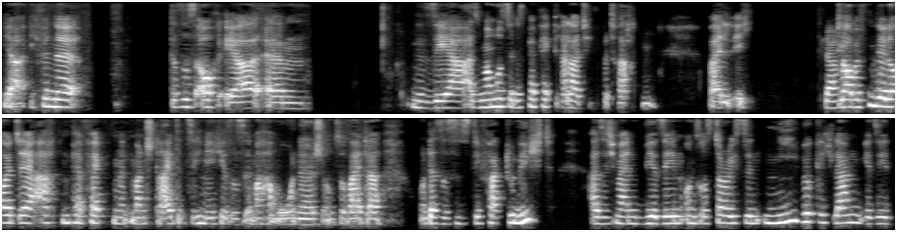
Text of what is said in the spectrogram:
Ja, ich finde, das ist auch eher ähm, eine sehr, also man muss ja das perfekt relativ betrachten, weil ich Klar. glaube, viele Leute erachten perfekt mit, man streitet sich nicht, es ist immer harmonisch und so weiter. Und das ist es de facto nicht. Also ich meine, wir sehen, unsere Stories sind nie wirklich lang. Ihr seht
